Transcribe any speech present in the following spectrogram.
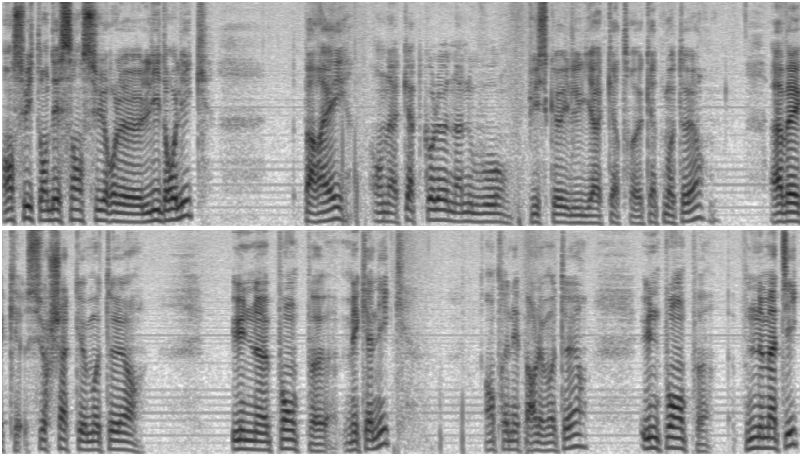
Ensuite, on descend sur l'hydraulique. Pareil, on a quatre colonnes à nouveau, puisqu'il y a quatre moteurs, avec sur chaque moteur une pompe mécanique entraînée par le moteur, une pompe pneumatique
